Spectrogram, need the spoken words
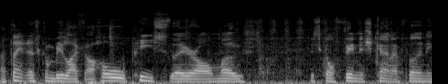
I think that's gonna be like a whole piece there almost. It's gonna finish kind of funny.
